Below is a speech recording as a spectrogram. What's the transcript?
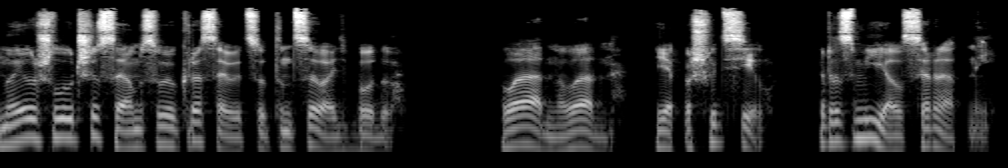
но я уж лучше сам свою красавицу танцевать буду. Ладно, ладно, я пошутил. Размеялся ратный.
